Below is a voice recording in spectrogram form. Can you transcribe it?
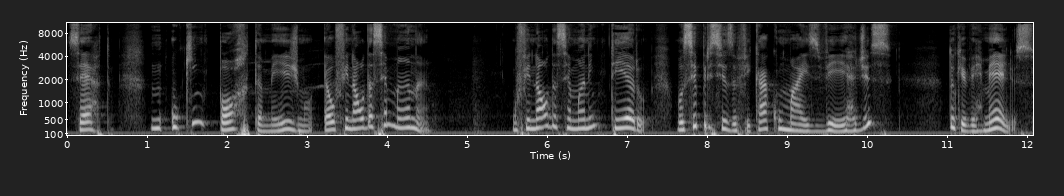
certo? O que importa mesmo é o final da semana. O final da semana inteiro. Você precisa ficar com mais verdes do que vermelhos.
